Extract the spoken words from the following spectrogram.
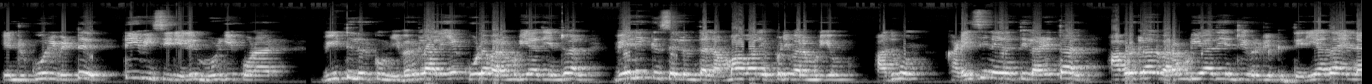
என்று கூறிவிட்டு டிவி சீரியலில் மூழ்கி போனார். வீட்டில் இருக்கும் இவர்களாலேயே கூட வர முடியாது என்றால் வேலைக்கு செல்லும் தன் அம்மாவால் எப்படி வர முடியும்? அதுவும் கடைசி நேரத்தில் அழைத்தால் அவர்களால் வர முடியாது என்று இவர்களுக்கு தெரியாதா என்ன?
